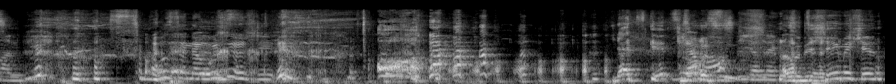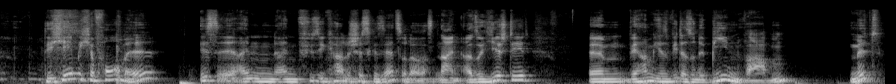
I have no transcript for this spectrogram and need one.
Mann. Wo ist denn der Unterschied? Jetzt geht's Ja, los. auch ein Dialekt. Also die chemische, die chemische Formel ist äh, ein, ein physikalisches Gesetz oder was? Nein, also hier steht, ähm, wir haben hier wieder so eine Bienenwaben mit.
